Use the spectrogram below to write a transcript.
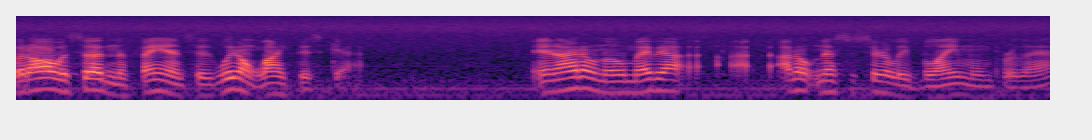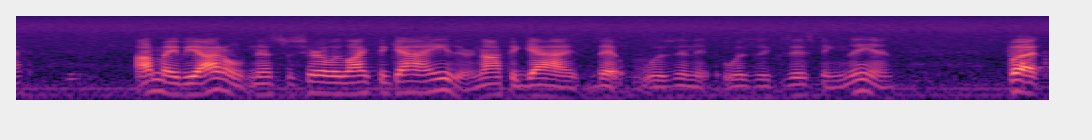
But all of a sudden, the fans said, we don't like this guy. And I don't know, maybe I, I, I don't necessarily blame them for that. I, maybe I don't necessarily like the guy either, not the guy that was in it, was existing then. But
